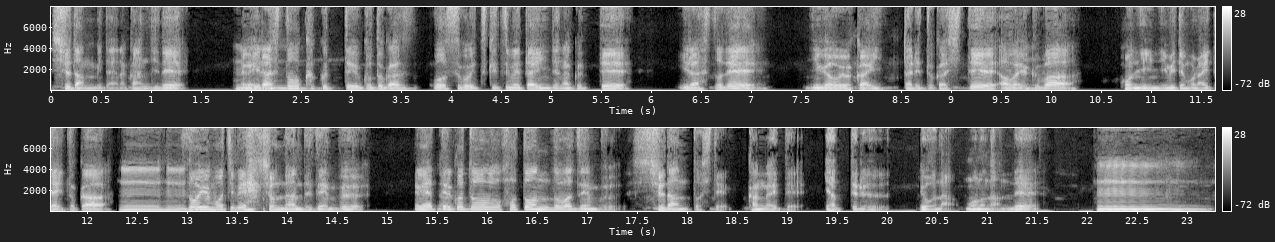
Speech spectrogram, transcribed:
手段みたいな感じで、だからイラストを描くっていうことが、をすごい突き詰めたいんじゃなくって、イラストで似顔絵を描いたりとかして、あわよくば本人に見てもらいたいとか、そういうモチベーションなんで全部、やってることほとんどは全部手段として考えてやってるようなものなんで、うーん。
